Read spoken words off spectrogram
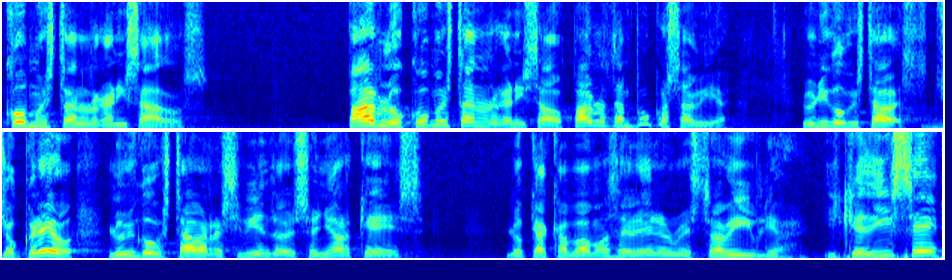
¿cómo están organizados? Pablo, ¿cómo están organizados? Pablo tampoco sabía. Lo único que estaba, yo creo, lo único que estaba recibiendo del Señor, ¿qué es? lo que acabamos de leer en nuestra Biblia, y que dice,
